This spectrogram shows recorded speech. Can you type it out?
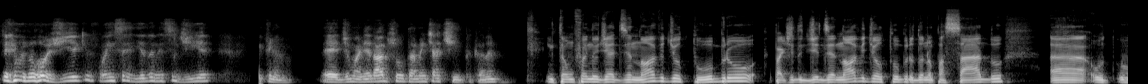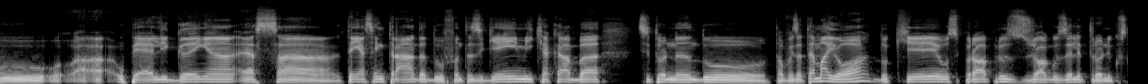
terminologia que foi inserida nesse dia, enfim, é, de maneira absolutamente atípica, né? Então foi no dia 19 de outubro, a partir do dia 19 de outubro do ano passado, Uh, o, o, a, o PL ganha essa. tem essa entrada do Fantasy Game que acaba se tornando talvez até maior do que os próprios jogos eletrônicos.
